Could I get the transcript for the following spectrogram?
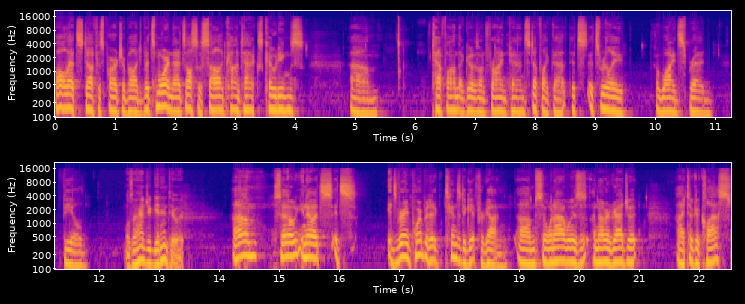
All that stuff is part of tribology, but it's more than that. It's also solid contacts, coatings, um, Teflon that goes on frying pans, stuff like that. It's it's really a widespread field. Well, so how'd you get into it? So you know, it's it's it's very important, but it tends to get forgotten. Um, so when I was an undergraduate, I took a class,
